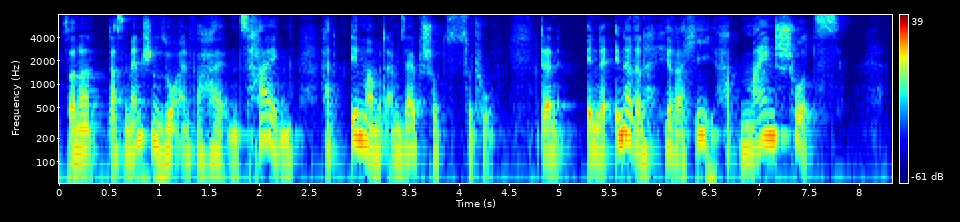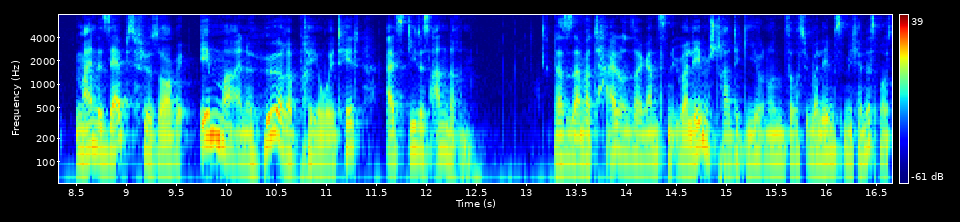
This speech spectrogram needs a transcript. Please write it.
Sondern dass Menschen so ein Verhalten zeigen, hat immer mit einem Selbstschutz zu tun. Denn in der inneren Hierarchie hat mein Schutz, meine Selbstfürsorge immer eine höhere Priorität als die des anderen. Das ist einfach Teil unserer ganzen Überlebensstrategie und unseres Überlebensmechanismus.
